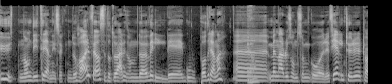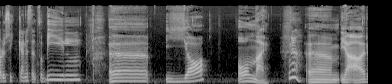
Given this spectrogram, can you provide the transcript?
utenom de treningsøktene du har? For jeg har sett at du er, liksom, du er veldig god på å trene. Eh, Ja. Men er du sånn som går fjellturer? Tar du sykkelen istedenfor bilen? Eh, ja og nei. Ja. Eh, jeg er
